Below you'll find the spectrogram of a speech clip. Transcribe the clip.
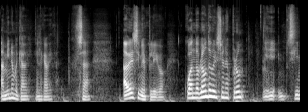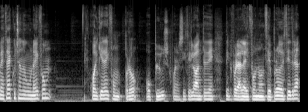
A mí no me cabe en la cabeza. O sea, a ver si me explico. Cuando hablamos de versiones Pro, eh, si me estás escuchando con un iPhone, cualquier iPhone Pro o Plus, por así decirlo, antes de, que fuera el iPhone 11 Pro, etcétera,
